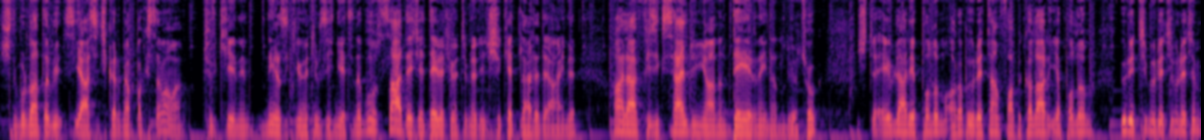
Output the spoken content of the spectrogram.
Şimdi buradan tabii siyasi çıkarım yapmak istemem ama Türkiye'nin ne yazık ki yönetim zihniyetinde bu sadece devlet yönetiminde değil şirketlerde de aynı. Hala fiziksel dünyanın değerine inanılıyor çok. İşte evler yapalım, araba üreten fabrikalar yapalım, üretim, üretim, üretim.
